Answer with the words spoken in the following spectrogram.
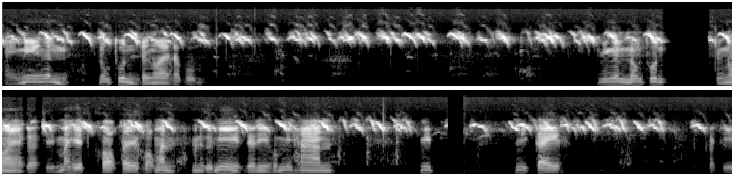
ให้มีเงินลงทุนจังน้อยครับผม มีเงินลงทุน จังน้อยก็สิมาเฮ็ดขอกไปของมัน มันก็มีเดี๋ยวนี้ผมมีหานมีมีไก่ก็สิ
